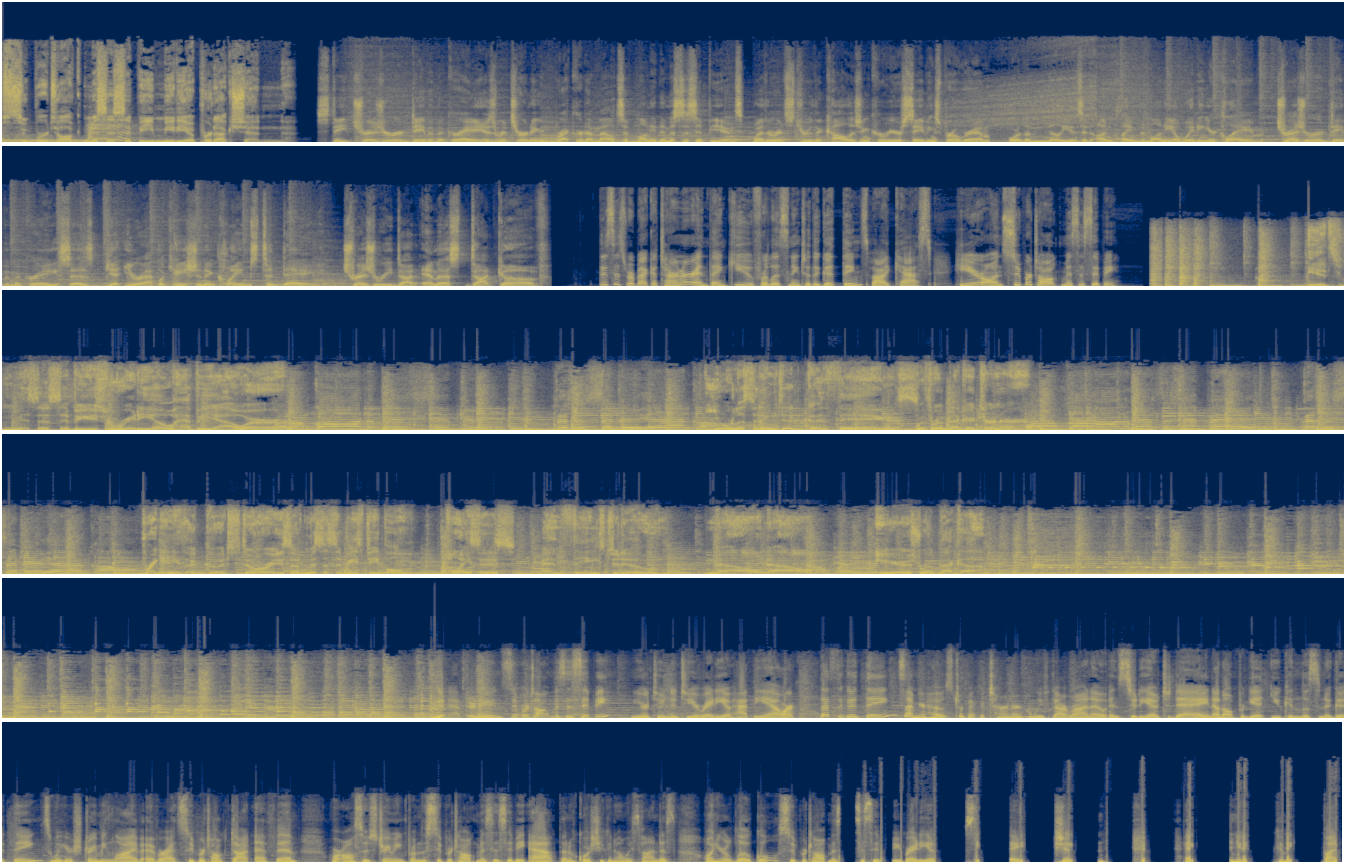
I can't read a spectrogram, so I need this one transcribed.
a SuperTalk Mississippi media production. State Treasurer David McRae is returning record amounts of money to Mississippians, whether it's through the College and Career Savings Program or the millions in unclaimed money awaiting your claim. Treasurer David McRae says get your application and claims today. Treasury.ms.gov. This is Rebecca Turner, and thank you for listening to the Good Things Podcast here on SuperTalk Mississippi. It's Mississippi's Radio Happy Hour. Well, I'm going to Mississippi, Mississippi, here I come. You're listening to Good Things with Rebecca Turner, Well, I'm going to Mississippi, Mississippi, here I come. bringing you the good stories of Mississippi's people, places, and things to do. Now, now, here's Rebecca. Good afternoon, Super Talk Mississippi. You're tuned into your radio happy hour. That's the good things. I'm your host, Rebecca Turner. We've got Rhino in studio today. Now, don't forget, you can listen to Good Things. We are streaming live over at supertalk.fm. We're also streaming from the Supertalk Mississippi app. And of course, you can always find us on your local Supertalk Mississippi radio station. And you can find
